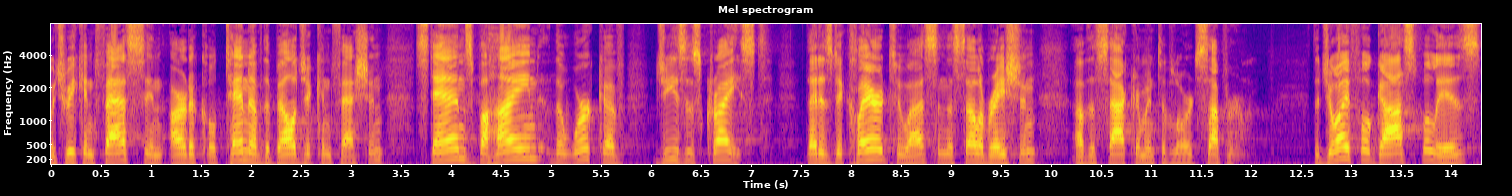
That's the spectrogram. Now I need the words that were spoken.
which we confess in Article 10 of the Belgic Confession, stands behind the work of Jesus Christ that is declared to us in the celebration of the sacrament of Lord's Supper. The joyful gospel is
